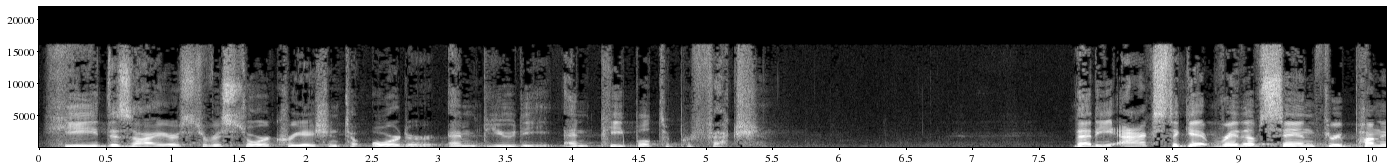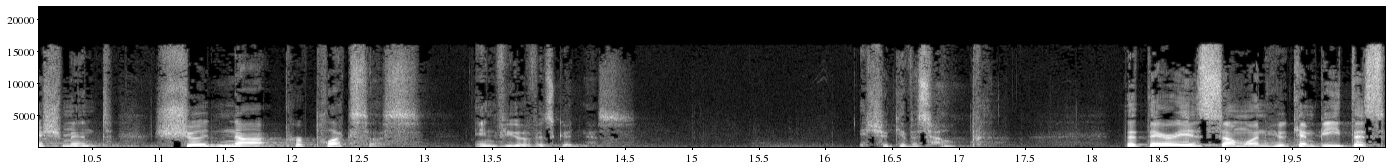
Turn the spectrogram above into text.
He desires to restore creation to order and beauty and people to perfection. That he acts to get rid of sin through punishment should not perplex us in view of his goodness. It should give us hope that there is someone who can beat this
